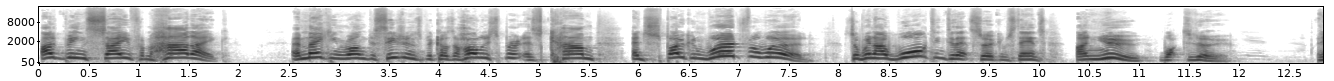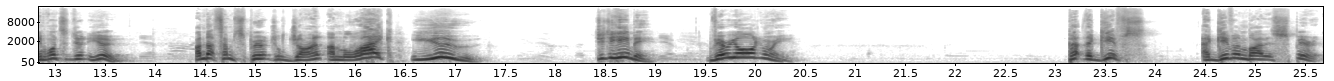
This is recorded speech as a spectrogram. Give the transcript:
I've been saved from heartache and making wrong decisions because the Holy Spirit has come and spoken word for word. So when I walked into that circumstance, I knew what to do. And He wants to do it to you. I'm not some spiritual giant, I'm like you. Did you hear me? Very ordinary. But the gifts are given by the Spirit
